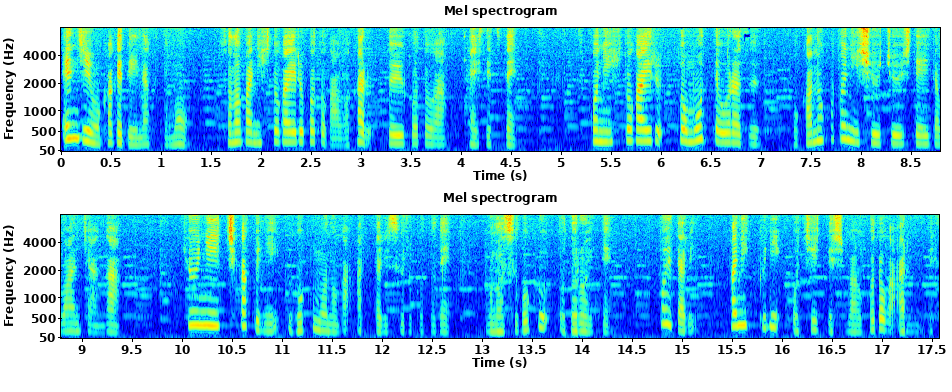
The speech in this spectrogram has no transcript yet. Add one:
エンジンをかけていなくても、その場に人がいることがわかるということが大切で、そこに人がいると思っておらず、他のことに集中していたワンちゃんが、急に近くに動くものがあったりすることで、ものすごく驚いて、吠えたり、パニックに陥ってしまうことがあるのです。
